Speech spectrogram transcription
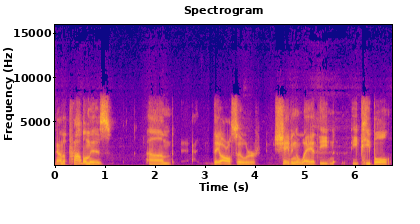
Now the problem is, um, they also are shaving away at the the people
